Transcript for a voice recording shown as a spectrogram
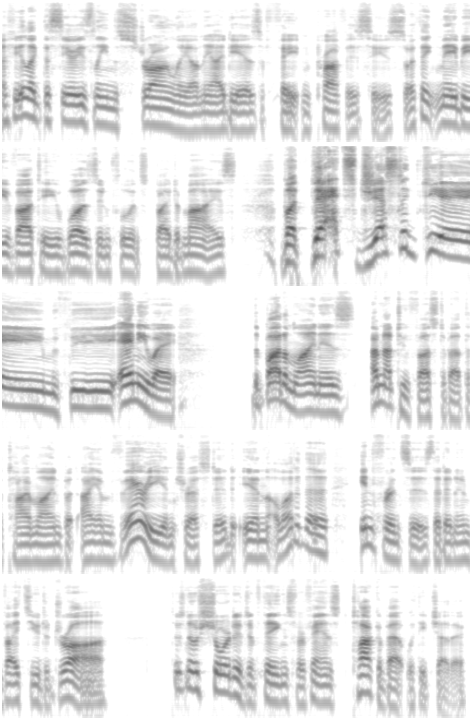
I feel like the series leans strongly on the ideas of fate and prophecies, so I think maybe Vaati was influenced by Demise. But that's just a game! The anyway, the bottom line is I'm not too fussed about the timeline, but I am very interested in a lot of the inferences that it invites you to draw. There's no shortage of things for fans to talk about with each other.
